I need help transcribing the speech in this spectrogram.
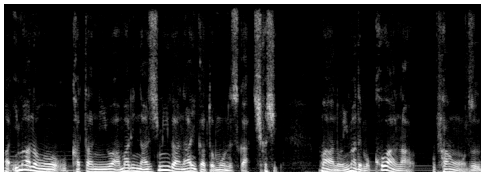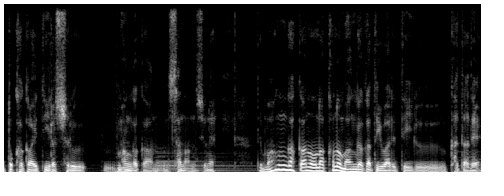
まあ、今の方にはあまり馴染みがないかと思うんですがしかし、まあ、あの今でもコアなファンをずっと抱えていらっしゃる漫画家さんなんですよね。で漫画家の中の漫画家と言われている方で、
